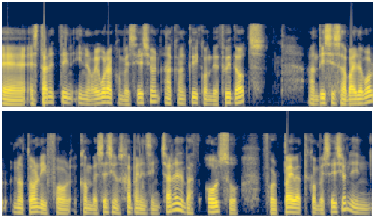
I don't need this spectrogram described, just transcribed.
uh, starting in a regular conversation, I can click on the three dots and this is available not only for conversations happening in channel but also for private conversation in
